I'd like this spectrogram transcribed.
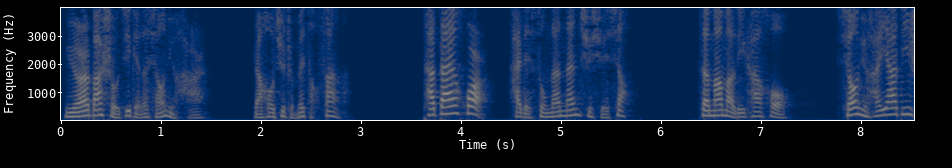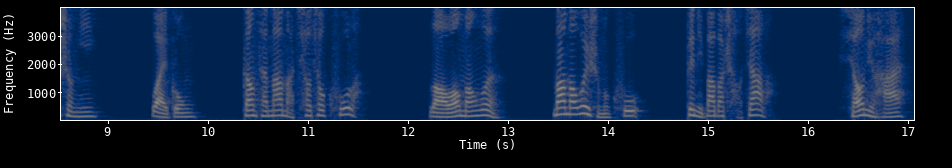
女儿把手机给了小女孩，然后去准备早饭了。她待会儿还得送囡囡去学校。在妈妈离开后，小女孩压低声音：“外公，刚才妈妈悄悄哭了。”老王忙问：“妈妈为什么哭？跟你爸爸吵架了？”小女孩：“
